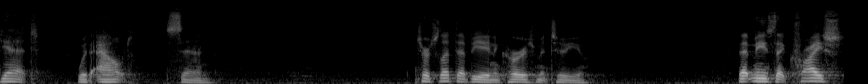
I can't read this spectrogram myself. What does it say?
yet without sin. Church, let that be an encouragement to you. That means that Christ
